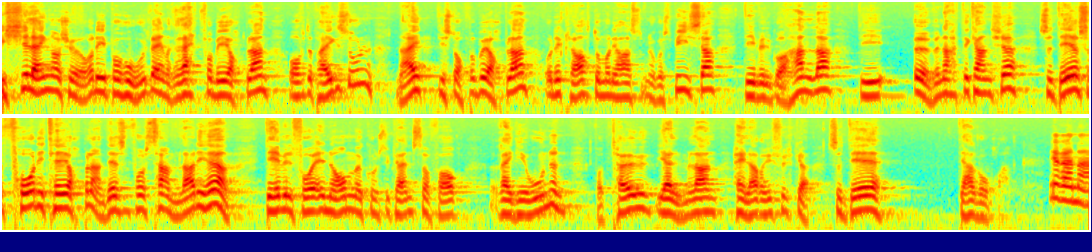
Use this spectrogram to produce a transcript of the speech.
Ikke lenger kjører de på hovedveien rett forbi Jørpeland over til Preikestolen. Nei, de stopper på Jørpeland, og det er klart, da må de ha noe å spise. De vil gå og handle. De overnatter kanskje. Så det å få de til Jørpeland, det å få samla de her, det vil få enorme konsekvenser for regionen, for Tau, Hjelmeland, hele Ryfylke. Så det det hadde vært bra. Irene,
